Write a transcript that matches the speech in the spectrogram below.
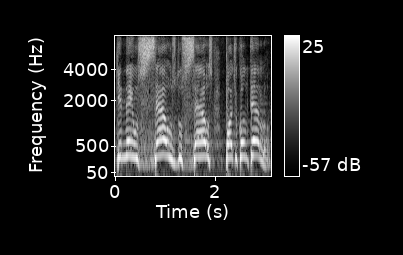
que nem os céus dos céus pode contê-lo.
